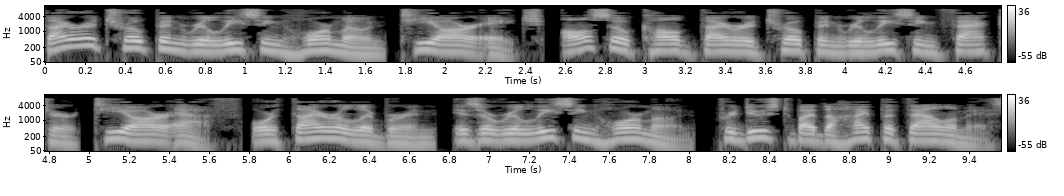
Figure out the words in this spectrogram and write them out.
Thyrotropin-releasing hormone (TRH), also called thyrotropin-releasing factor (TRF) or thyroliberin, is a releasing hormone produced by the hypothalamus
